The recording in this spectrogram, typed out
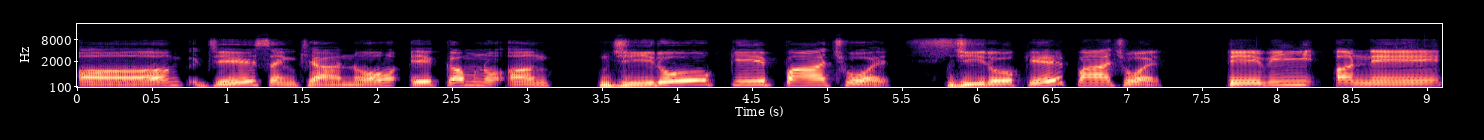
અંક, જે સંખ્યાનો એકમનો અંક જીરો કે પાંચ હોય. જીરો કે પાંચ હોય. તેવી અને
